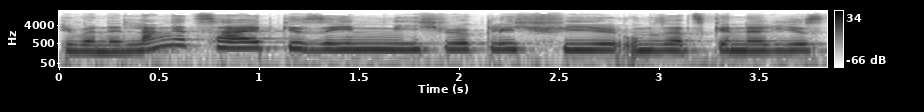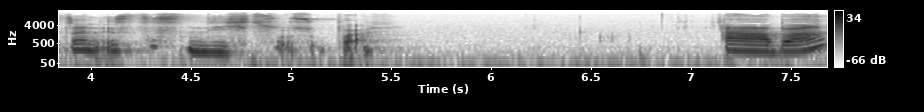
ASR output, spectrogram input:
über eine lange Zeit gesehen nicht wirklich viel Umsatz generierst, dann ist es nicht so super. Aber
